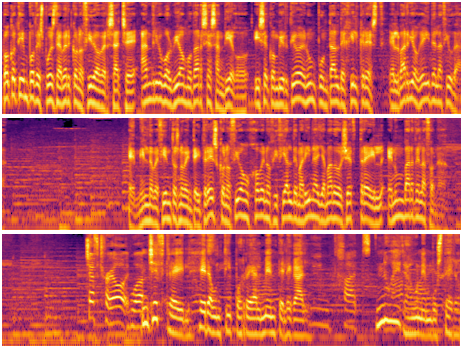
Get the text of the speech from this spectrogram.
Poco tiempo después de haber conocido a Versace, Andrew volvió a mudarse a San Diego y se convirtió en un puntal de Hillcrest, el barrio gay de la ciudad. En 1993 conoció a un joven oficial de marina llamado Jeff Trail en un bar de la zona. Jeff Trail era un tipo realmente legal. No era un embustero.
